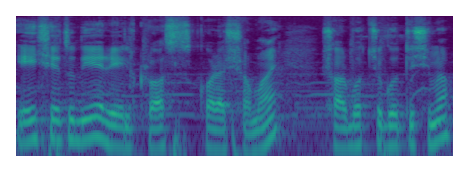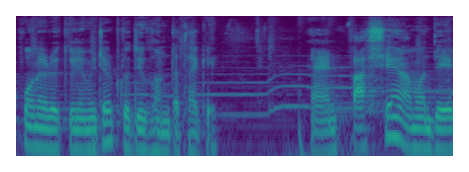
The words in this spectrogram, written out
এই সেতু দিয়ে রেল ক্রস করার সময় সর্বোচ্চ গতিসীমা পনেরো কিলোমিটার প্রতি ঘণ্টা থাকে। অ্যান্ড পাশে আমাদের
